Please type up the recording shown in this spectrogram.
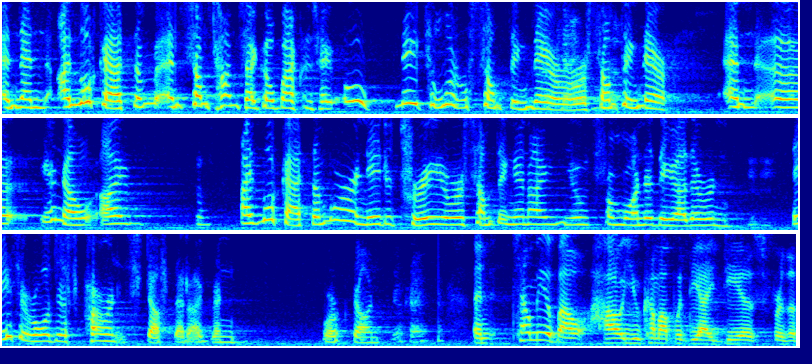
And then I look at them, and sometimes I go back and say, oh, needs a little something there or something there. And, uh, you know, I, I look at them, or I need a tree or something, and I use from one or the other. And these are all just current stuff that I've been worked on. Okay. And tell me about how you come up with the ideas for the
